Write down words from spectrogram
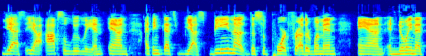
Yes, yeah, absolutely. And and I think that's yes, being the, the support for other women and and knowing that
